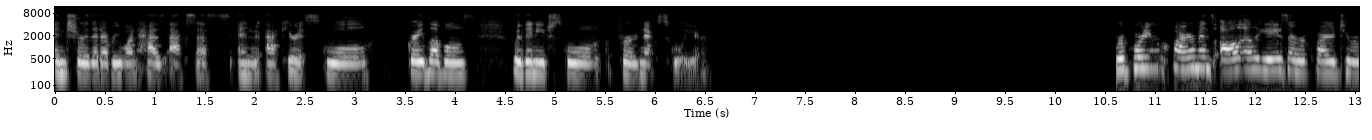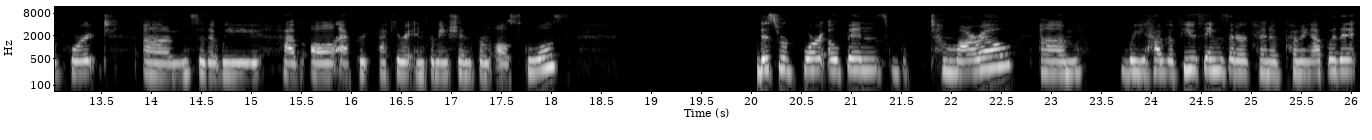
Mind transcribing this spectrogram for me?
ensure that everyone has access and accurate school grade levels within each school for next school year. Reporting requirements, all LEAs are required to report um, so that we have all accurate, accurate information from all schools. This report opens tomorrow. Um, we have a few things that are kind of coming up with it.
